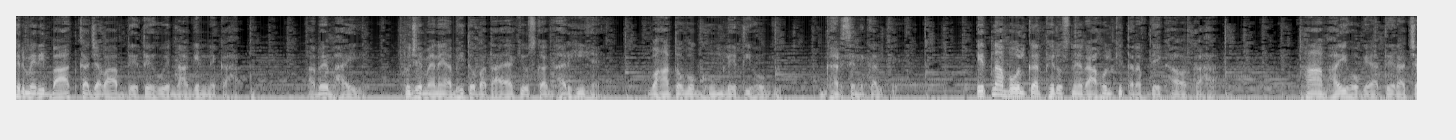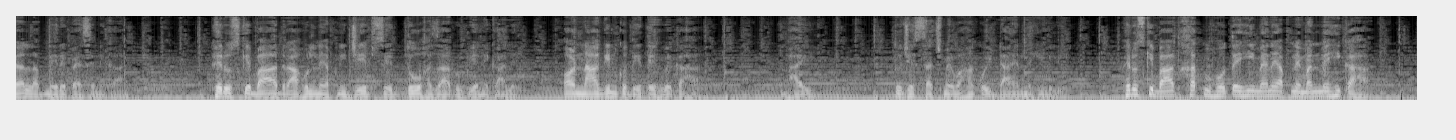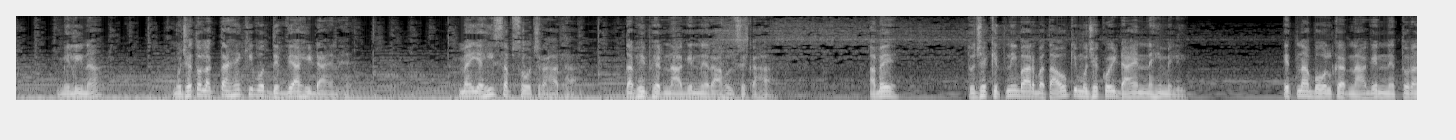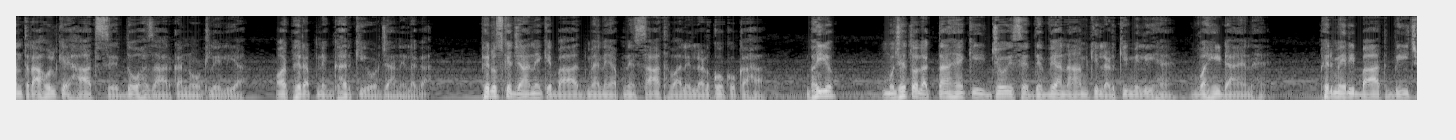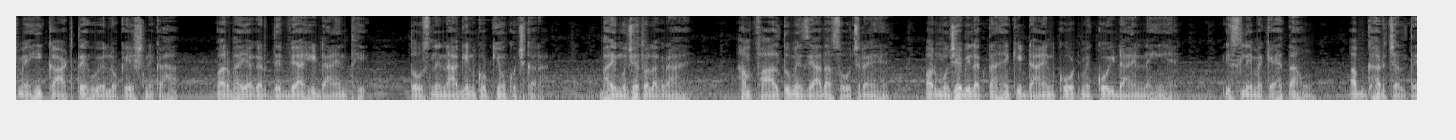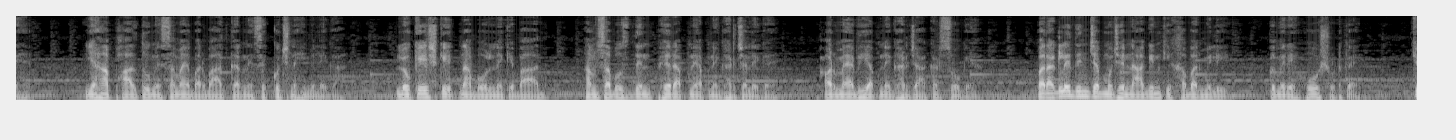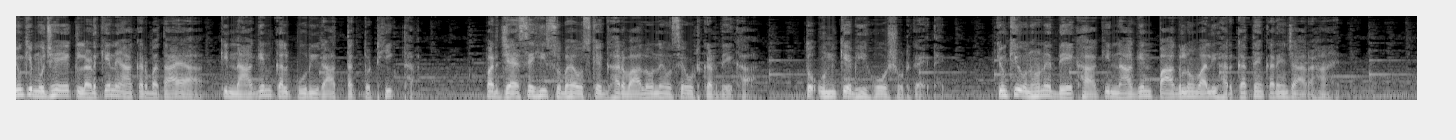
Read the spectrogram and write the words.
फिर मेरी बात का जवाब देते हुए नागिन ने कहा, अबे भाई, तुझे मैंने अभी तो बताया कि उसका घर ही है, वहाँ तो वो घूम लेती होगी, घर से निकल के। इतना बोलकर फिर उसने राहुल की तरफ़ देखा और कहा हाँ भाई, हो गया तेरा चल, अब मेरे पैसे निकाल। फिर उसके बाद राहुल ने अपनी जेब से दो हज़ार रुपये निकाले और नागिन को देते हुए कहा, भाई, तुझे सच में वहाँ कोई डायन नहीं मिली। फिर उसकी बात खत्म होते ही मैंने अपने मन में ही कहा, मिली ना? मुझे तो लगता है कि वो दिव्या ही डायन है। मैं यही सब सोच रहा था, तभी फिर नागिन ने राहुल से कहा, अबे, तुझे कितनी बार बताओ कि मुझे कोई डायन नहीं मिली? इतना बोलकर नागिन ने तुरंत राहुल के हाथ से दो हज़ार का नोट ले लिया और फिर अपने घर की ओर जाने लगा। फिर उसके जाने के बाद मैंने अपने साथ वाले लड़कों को कहा, भैयो, मुझे तो लगता है कि जो इसे दिव्या नाम की लड़की मिली है, वही डायन है। फिर मेरी बात बीच में ही काटते हुए लोकेश ने कहा पर भाई अगर दिव्या ही डायन थी तो उसने नागिन को क्यों कुछ करा? भाई मुझे तो लग रहा है, हम फालतू में ज़्यादा सोच रहे हैं, और मुझे भी लगता है कि डायन कोर्ट में कोई डायन नहीं है, इसलिए मैं कहता हूँ, अब घर चलते हैं। यहाँ फालतू में समय बर्बाद करने से कुछ नहीं मिलेगा। लोकेश के इतना बोलने के बाद, हम सब उस दिन फिर अपने अपने घर चले गए, और मैं भी अपने घर जाकर सो गया। पर अगले दिन जब मुझे नागिन की खबर मिली तो मेरे होश उठ गए। क्योंकि मुझे एक लड़के ने आकर बताया कि नागिन कल पूरी रात तक तो ठीक था, पर जैसे ही सुबह उसके घर वालों ने उसे उठकर देखा तो उनके भी होश उठ गए थे, क्योंकि उन्होंने देखा कि नागिन पागलों वाली हरकतें करें जा रहा है।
